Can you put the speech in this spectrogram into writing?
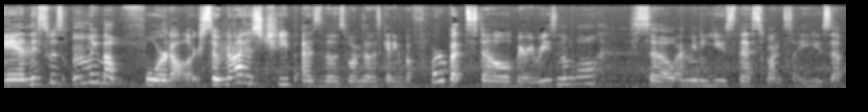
And this was only about four dollars so not as cheap as those ones I was getting before but still very reasonable. So I'm gonna use this once I use up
